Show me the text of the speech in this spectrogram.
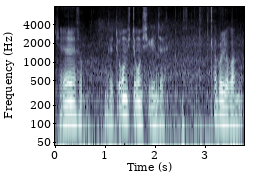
계속 조금씩 조금씩 이제 해보려고 합니다.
